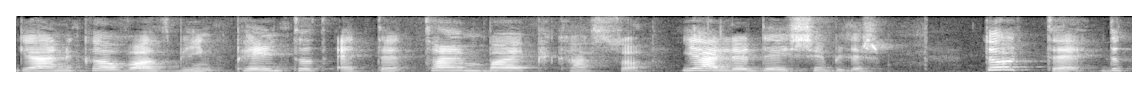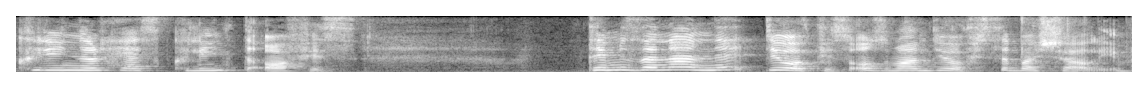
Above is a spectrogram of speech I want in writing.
Guernica was being painted at that time by Picasso. Yerleri değişebilir. 4'te The cleaner has cleaned the office. Temizlenen ne? The office. O zaman the office'i başa alayım.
